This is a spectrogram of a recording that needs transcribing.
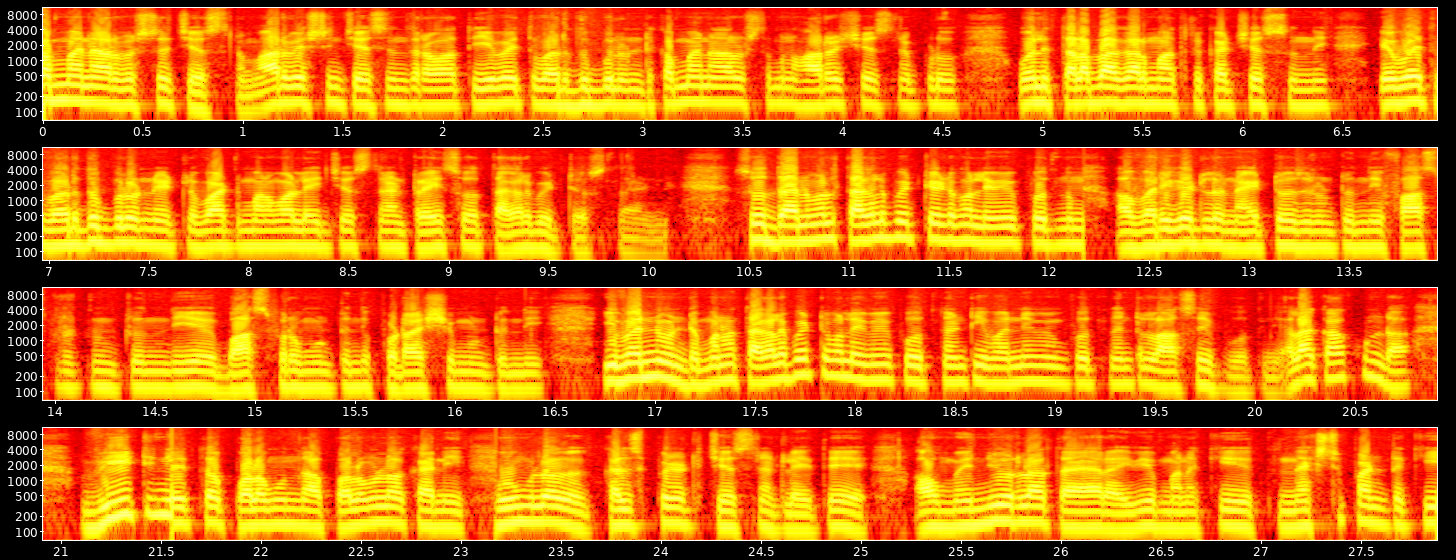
కంబైన్ హార్వెస్టర్ చేస్తున్నాం. హార్వెస్టింగ్ చేసిన తర్వాత ఏవైతే వరదుబ్బులు ఉంటాయి కంబైన్ హార్వెస్టర్ మనం హార్వెస్ట్ చేసినప్పుడు ఓన్లీ తల భాగాలు మాత్రం కట్ చేస్తుంది. ఏవైతే వరదుబ్బులు ఉన్నట్లు వాటిని మన వాళ్ళు ఏం చేస్తున్నారంటే రైస్ తగలబెట్టేస్తున్నారండి. సో దానివల్ల తగలబెట్టేయడం వల్ల ఏమైపోతుంది? ఆ వరిగడ్డలో నైట్రోజన్ ఉంటుంది ఫాస్ఫరట్ ఉంటుంది భాస్వరం ఉంటుంది పొటాషియం ఉంటుంది. ఇవన్నీ ఉంటాయి. మనం తగలబెట్టడం వల్ల ఏమైపోతుందంటే ఇవన్నీ ఏమైపోతుందంటే లాస్ అయిపోతుంది. అలా కాకుండా వీటిని అయితే పొలం ఉంది ఆ పొలంలో కానీ భూమిలో కలిసిపోయేటట్టు చేసినట్లయితే ఆ మెన్యూర్లా తయారయ్యి మనకి నెక్స్ట్ పంటకి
